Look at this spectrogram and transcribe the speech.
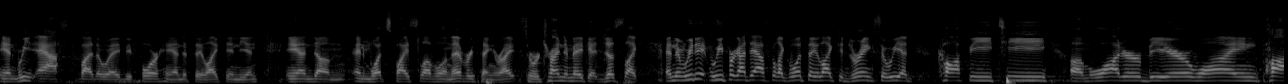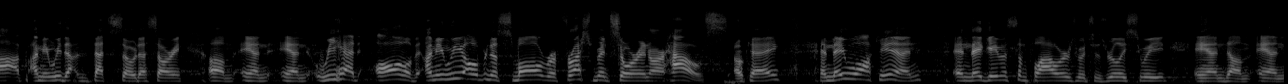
and we asked, by the way, beforehand if they liked Indian, and um, and what spice level and everything, right? So we're trying to make it just like. And then we didn't. We forgot to ask like what they like to drink. So we had coffee, tea, um, water, beer, wine, pop. I mean, we that, that's soda. Sorry, um, and and we had all of it. I mean, we opened a small refreshment store in our house, okay? And they walk in and they gave us some flowers, which is really sweet. And, um, and,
